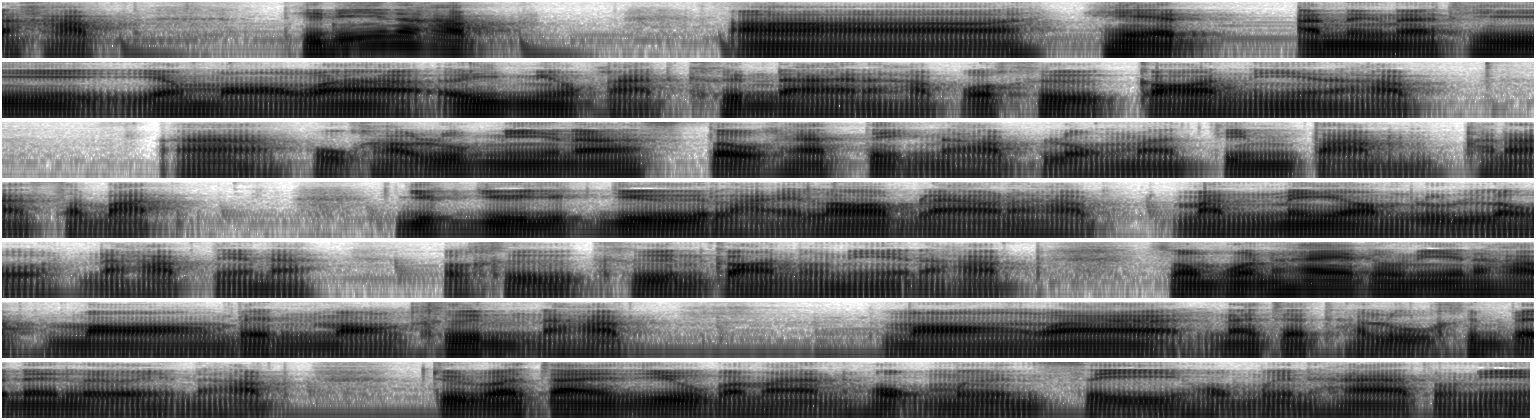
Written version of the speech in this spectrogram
นะครับ ทีนี้นะครับเหตุอันหนึงนะที่ยังมองว่าเอ้ยมีโอกาสขึ้นได้นะครับ ก็คือก้อนนี้นะครับอ่าภูเขาลูกนี้นะสโตแคติกนะครับ ลงมาจิ้มต่ำขนาดสะบัด ยึกยือยึกยือหลายรอบแล้วนะครับ มันไม่ยอมหลุดโลนะครับเนี่ยนะ ก็คือคลื่นก้อนตรงนี้นะครับ ส่งผลให้ตรงนี้นะครับมองเป็นมองขึ้นนะครับ มองว่าน่าจะทะลุขึ้นไปได้เลยนะครับ จุดวัดใจจะอยู่ประมาณ 6 4 0 0 0 6 5 0 0 0 ตรงนี้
